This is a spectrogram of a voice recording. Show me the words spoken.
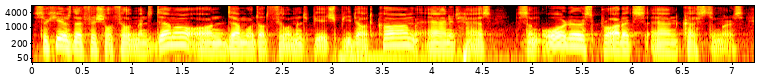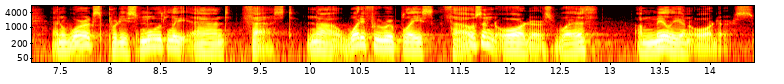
So here's the official filament demo on demo.filamentphp.com and it has some orders, products, and customers and works pretty smoothly and fast. Now, what if we replace 1000 orders with a million orders.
